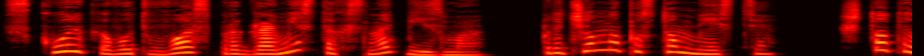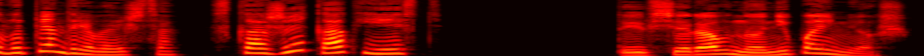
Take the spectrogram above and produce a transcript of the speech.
Сколько вот в вас, программистах, снобизма, причем на пустом месте. Что ты выпендриваешься? Скажи, как есть. Ты все равно не поймешь.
